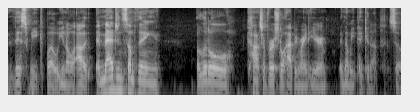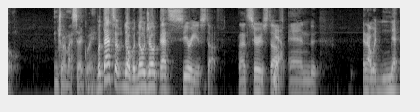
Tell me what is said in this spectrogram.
this week. But you know, I imagine something a little controversial happening right here, and then we pick it up. So enjoy my segue. But that's a no, but no joke. That's serious stuff. That's serious stuff, Yeah. and and I would ne-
